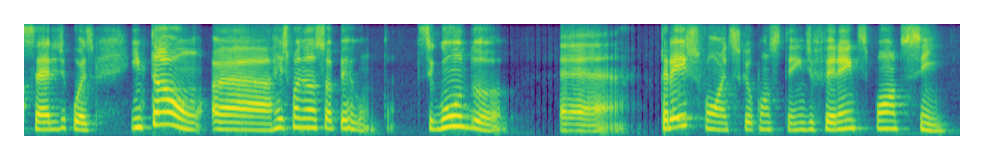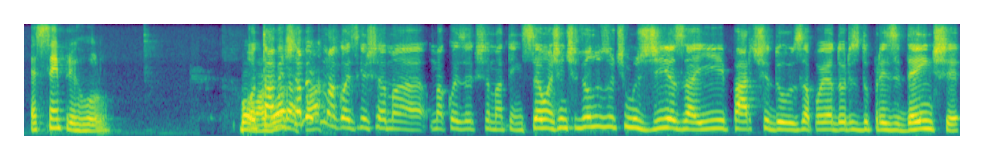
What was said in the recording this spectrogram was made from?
série de coisas. Então, uh, respondendo a sua pergunta, segundo. É, três fontes que eu consultei em diferentes pontos, sim, é sempre rolo. Bom, Otávio, agora, sabe tá... uma coisa que chama uma coisa que chama atenção? A gente viu nos últimos dias aí parte dos apoiadores do presidente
